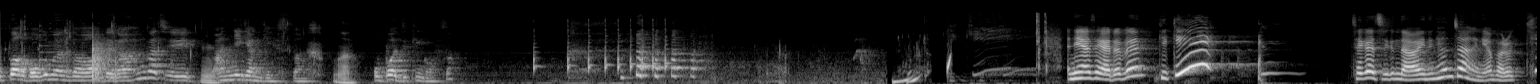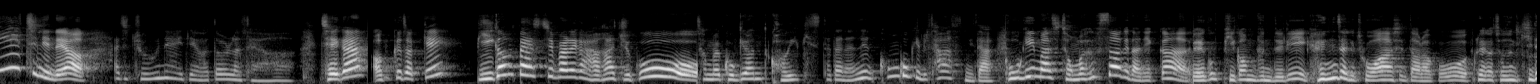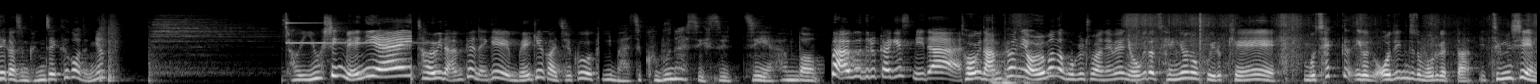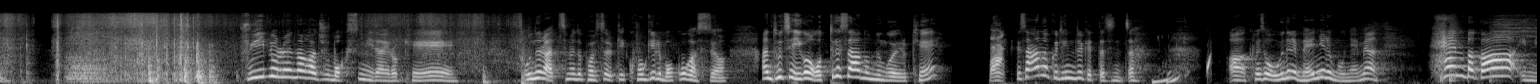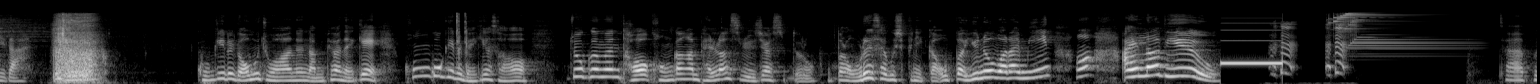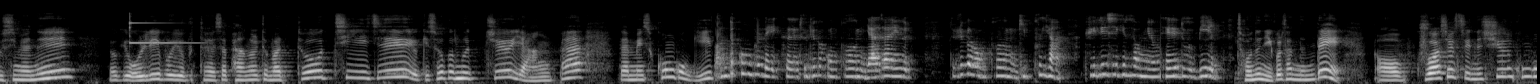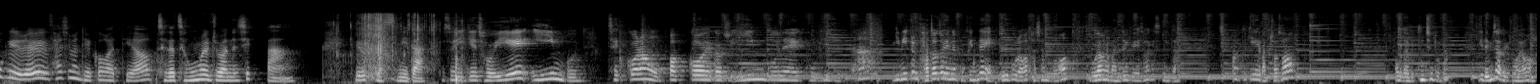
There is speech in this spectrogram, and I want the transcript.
오빠가 먹으면서 내가 한 가지 응. 안 얘기한 게 있어. 왜? 오빠 느낀 거 없어? 안녕하세요 여러분 키키 제가 지금 나와 있는 현장은요 바로 키친인데요 아주 좋은 아이디어가 떠올라서요 제가 엊그저께 비건 페스티벌에 가가지고 정말 고기랑 거의 비슷하다는 콩고기를 사왔습니다. 고기 맛이 정말 흡사하게 나니까 외국 비건 분들이 굉장히 좋아하시더라고. 그래서 저는 기대가 지금 굉장히 크거든요. 저희 육식 매니아 저희 남편에게 먹여가지고 이 맛을 구분할 수 있을지 한번 봐보도록 하겠습니다. 저희 남편이 얼마나 고기를 좋아하냐면 여기다 쟁여놓고 이렇게 뭐 체크 이거 어딘지도 모르겠다. 이 등심 부위별로 해놔가지고 먹습니다 이렇게 오늘 아침에도 벌써 이렇게 고기를 먹고 갔어요 아니 도대체 이건 어떻게 쌓아놓는 거예요 이렇게? 이렇게 쌓아놓기도 힘들겠다 진짜 아 그래서 오늘의 메뉴는 뭐냐면 햄버거입니다 고기를 너무 좋아하는 남편에게 콩고기를 먹여서 조금은 더 건강한 밸런스를 유지할 수 있도록 오빠랑 오래 살고 싶으니까 오빠 you know what I mean? 어? I love you 자 보시면은 여기 올리브유부터 해서 방울토마토, 치즈, 여기 소금, 후추, 양파, 그다음에 콩고기 콩플레이크, 드리버건품, 야자이, 드리버건품, 기프향, 비기식인성류, 대두, 밀, 저는 이걸 샀는데 어, 구하실 수 있는 쉬운 콩고기를 사시면 될 것 같아요. 제가 정말 좋아하는 식빵 이렇게 있습니다. 그래서 이게 저희의 2인분 제 거랑 오빠 거 해가지고 2인분의 고기입니다. 이미 좀 다져져 있는 고기인데 일부러 다시 한번 모양을 만들기 위해서 하겠습니다. 식빵 크기에 맞춰서 어, 나 김치 돌려? 이 냄새가 되게 좋아요.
